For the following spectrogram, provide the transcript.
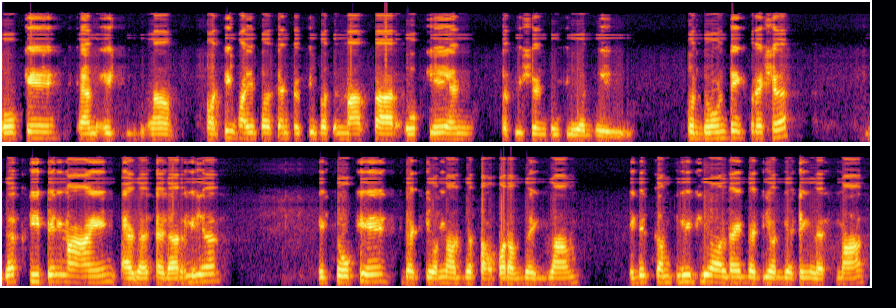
okay and it uh, 45%, 50% marks are okay and sufficient to clear JEE. So don't take pressure. Just keep in mind, as I said earlier, it's okay that you're not the topper of the exam. It is completely alright that you're getting less marks.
